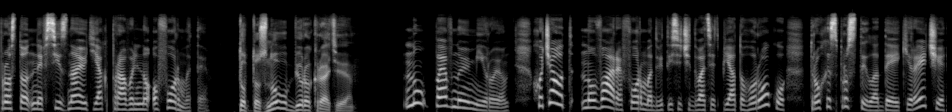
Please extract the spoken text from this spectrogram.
Просто не всі знають, як правильно оформити. Тобто знову бюрократія. Ну, певною мірою. Хоча от нова реформа 2025 року трохи спростила деякі речі,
